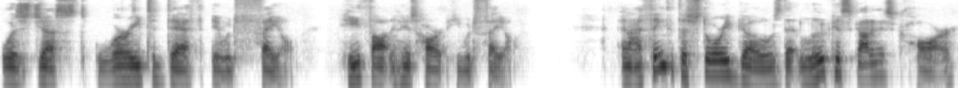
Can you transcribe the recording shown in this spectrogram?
was just worried to death it would fail. He thought in his heart he would fail. And I think that the story goes that Lucas got in his car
